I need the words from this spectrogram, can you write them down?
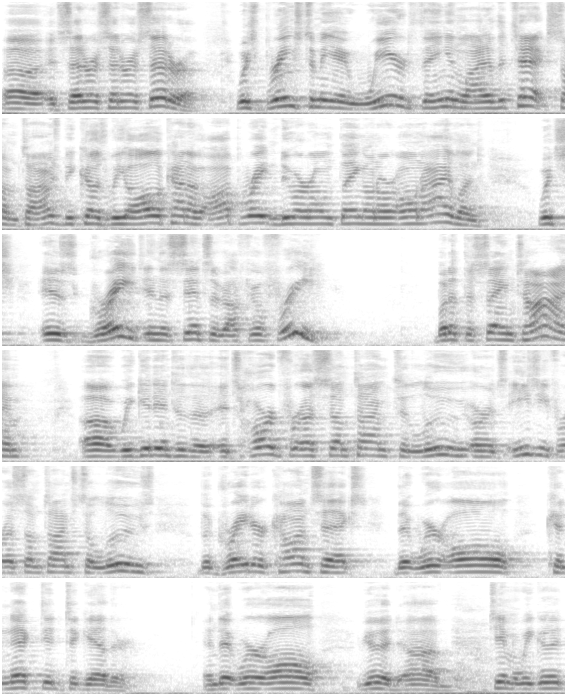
uh, et cetera, et cetera, et cetera. Which brings to me a weird thing in light of the text sometimes because we all kind of operate and do our own thing on our own island, which is great in the sense of I feel free. But at the same time, uh, we get into the, it's hard for us sometimes to lose, or it's easy for us sometimes to lose the greater context that we're all connected together and that we're all good. Um, Tim, are we good?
